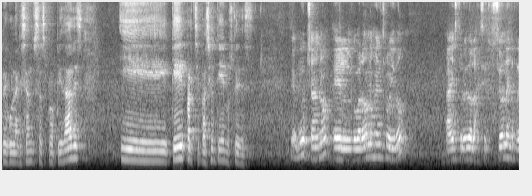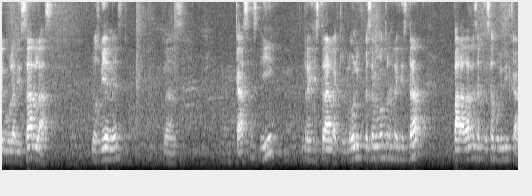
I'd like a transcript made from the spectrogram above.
regularizando esas propiedades. ¿Y qué participación tienen ustedes? Eh, muchas, ¿no? El gobernador nos ha instruido, ha instruido a las instituciones a regularizar las, los bienes, las casas y registrarla aquí. Lo único que hacemos nosotros es registrar para darle certeza jurídica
